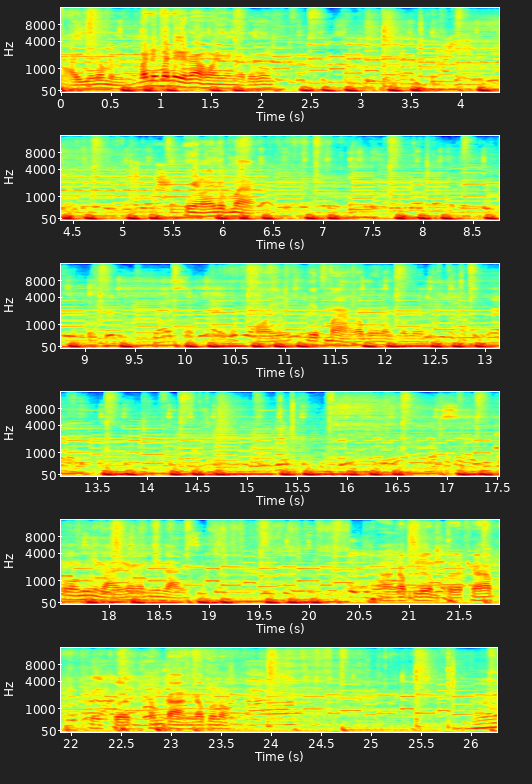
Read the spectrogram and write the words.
ขายอยู่เนาะมัน มันนึกมันเอิ้นว่าหอยหยังไงตะลงนี่หอยลึกมากหอยเล็บหมากครับเพื่อนครับเลย โอ้มีหลายนะครับมีหลายอ่าครับเริ่มเปิดนะครับเริ่มเปิดทำการครับพี่น้องเออ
